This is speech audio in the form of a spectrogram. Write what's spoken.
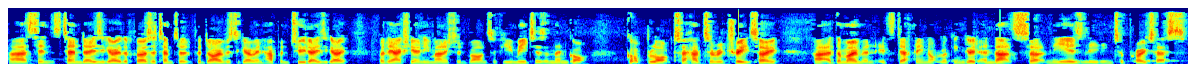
Uh, since 10 days ago. The first attempt to, for divers to go in happened two days ago, but they actually only managed to advance a few meters and then got, got blocked, so had to retreat. So uh, at the moment, it's definitely not looking good, and that certainly is leading to protests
